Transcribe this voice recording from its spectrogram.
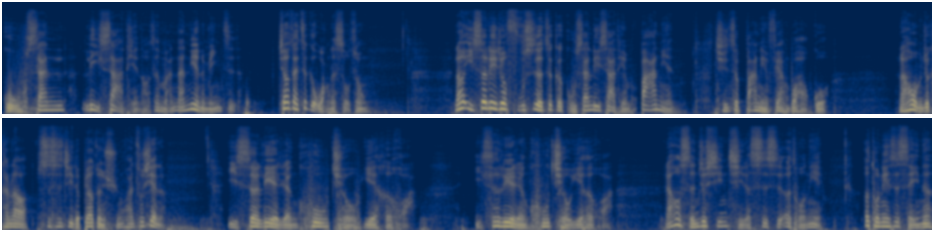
古山利萨田哦，这蛮难念的名字。交在这个王的手中，然后以色列就服侍了这个古山利萨田八年。其实这八年非常不好过。然后我们就看到四世纪的标准循环出现了：以色列人呼求耶和华，以色列人呼求耶和华。然后神就兴起了四世厄陀涅。厄陀涅是谁呢？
